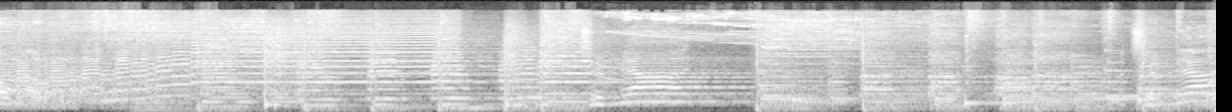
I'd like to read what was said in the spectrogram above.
အောင်လားချင်များချင်များ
